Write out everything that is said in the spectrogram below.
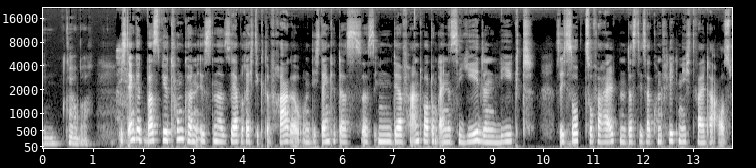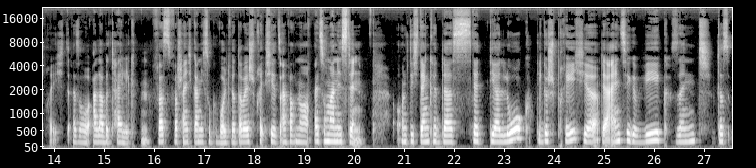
in Karabach. Ich denke, was wir tun können, ist eine sehr berechtigte Frage. Und ich denke, dass es in der Verantwortung eines jeden liegt, sich so zu verhalten, dass dieser Konflikt nicht weiter ausbricht. Also aller Beteiligten. Was wahrscheinlich gar nicht so gewollt wird. Aber ich spreche jetzt einfach nur als Humanistin. Und ich denke, dass der Dialog, die Gespräche der einzige Weg sind, das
